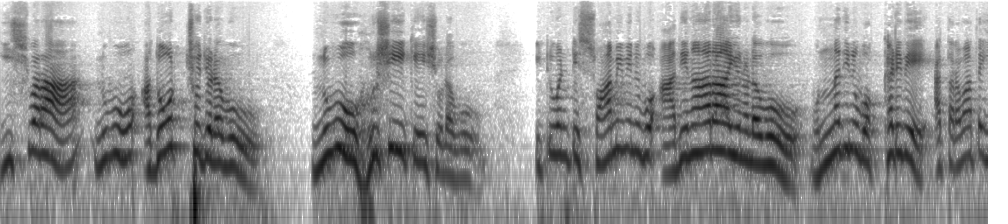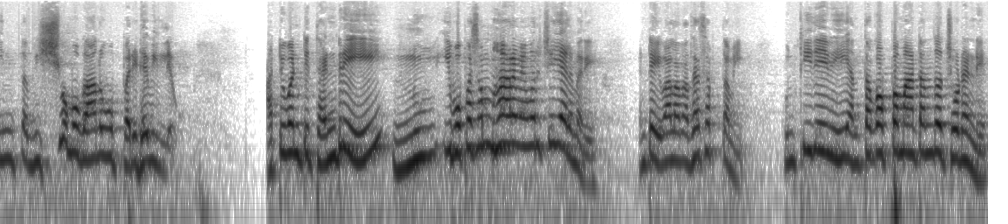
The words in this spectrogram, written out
ఈశ్వర నువ్వు అదోక్షుజుడవు నువ్వు హృషీకేశుడవు. ఇటువంటి స్వామివి నువ్వు ఆదినారాయణుడవు. ఉన్నది నువ్వు ఒక్కడివే ఆ తర్వాత ఇంత విశ్వముగా నువ్వు పరిఢవిల్లేవు. అటువంటి తండ్రి నువ్వు ఈ ఉపసంహారం ఎవరు చేయాలి మరి? అంటే ఇవాళ రథసప్తమి. కుంతీదేవి ఎంత గొప్ప మాట అందో చూడండి.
